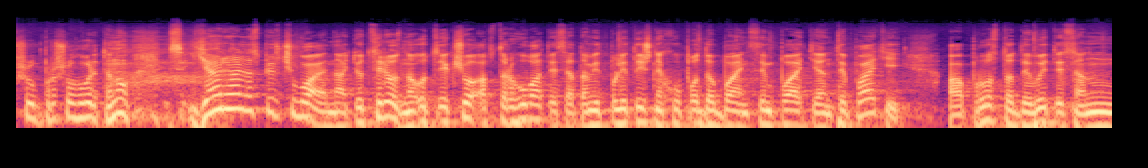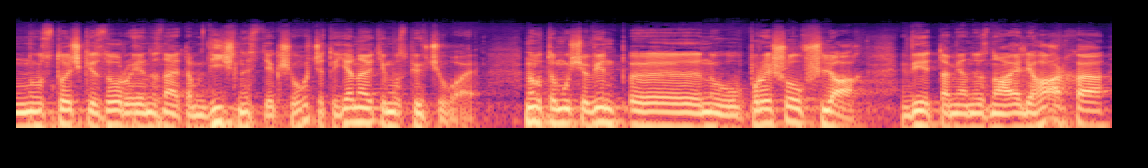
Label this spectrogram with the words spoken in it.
що, про що говорити? Ну, я реально співчуваю, Надь. От серйозно, от якщо абстрагуватися там від політичних уподобань, симпатій, антипатій, а просто дивитися ну, з точки зору, я не знаю, там вічності, якщо хочете, я навіть йому співчуваю. Ну тому що він е, ну, пройшов шлях від там, я не знаю, олігарха,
